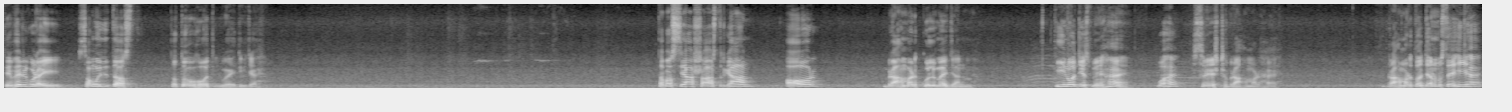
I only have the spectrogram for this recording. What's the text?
त्रिभिर्गुण समुदित भवति वैद्युज तपस्या शास्त्र ज्ञान और ब्राह्मण कुल में जन्म। तीनों जिसमें हैं, वह श्रेष्ठ ब्राह्मण है। ब्राह्मण तो जन्म से ही है,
